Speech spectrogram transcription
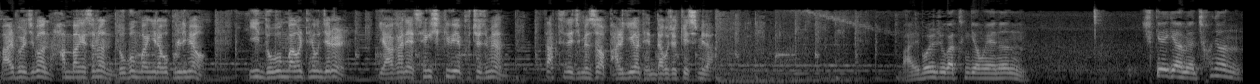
말벌 집은 한방에서는 노봉방이라고 불리며 이 노봉방을 태운 재를 야간에 생식기 위에 붙여주면 따뜻해지면서 발기가 된다고 적혀 있습니다. 말벌주 같은 경우에는 쉽게 얘기하면 천연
